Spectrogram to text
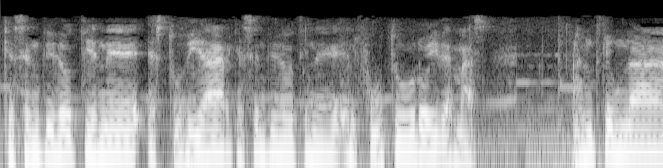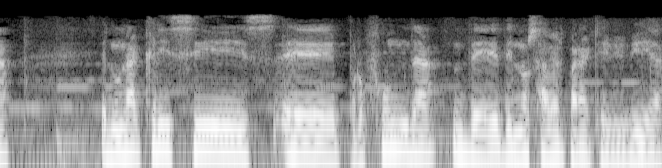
¿Qué sentido tiene estudiar? ¿Qué sentido tiene el futuro y demás? Entre una, en una crisis eh, profunda de, de no saber para qué vivía.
